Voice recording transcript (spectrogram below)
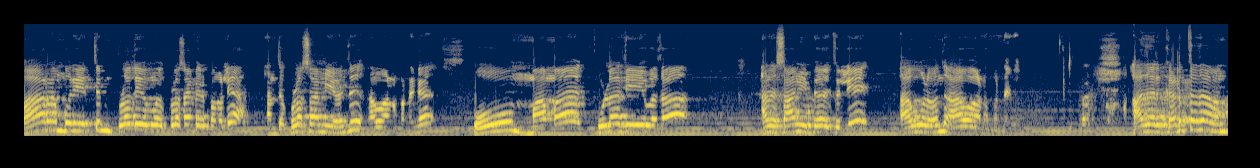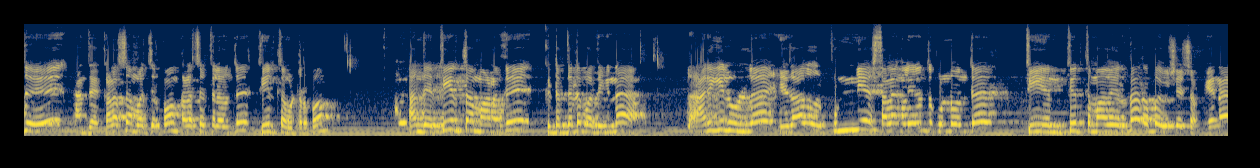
பாரம்பரியத்தின் குலதெய்வம் குலசாமி இருப்பாங்க இல்லையா? அந்த குலசாமியை வந்து ஆவாகனம் பண்ணுங்க. ஓம் மம குலதேவதா. அந்த சாமி பேர் சொல்லி அவங்கள வந்து ஆவாகனம் பண்ணுங்க. அதற்கு அடுத்ததான் வந்து அந்த கலசம் வச்சிருப்போம். கலசத்துல வந்து தீர்த்தம் விட்டுருப்போம். அந்த தீர்த்தமானது கிட்டத்தட்ட பாத்தீங்கன்னா அருகில் உள்ள ஏதாவது ஒரு புண்ணிய ஸ்தலங்களிலிருந்து கொண்டு வந்த தீ தீர்த்தமாக இருந்தால் ரொம்ப விசேஷம். ஏன்னா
